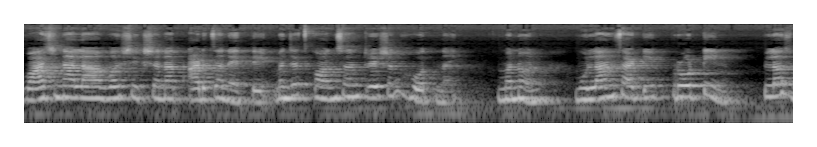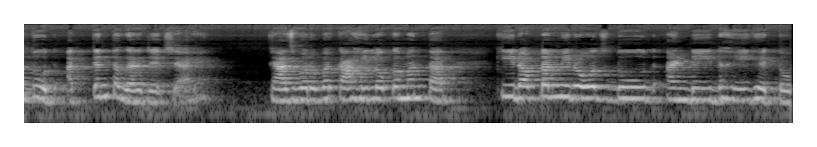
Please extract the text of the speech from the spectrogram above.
वाचनाला व शिक्षणात अडचण येते म्हणजेच कॉन्सन्ट्रेशन होत नाही. म्हणून मुलांसाठी प्रोटीन प्लस दूध अत्यंत गरजेचे आहे. त्याचबरोबर काही लोक म्हणतात की डॉक्टर मी रोज दूध अंडी दही घेतो.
